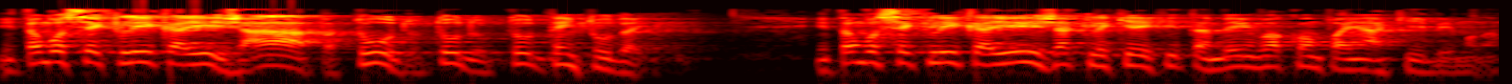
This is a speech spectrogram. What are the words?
Então você clica aí, japa, tudo, tudo, tudo, tem tudo aí. Então você clica aí, já cliquei aqui também, vou acompanhar aqui, Bímola.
